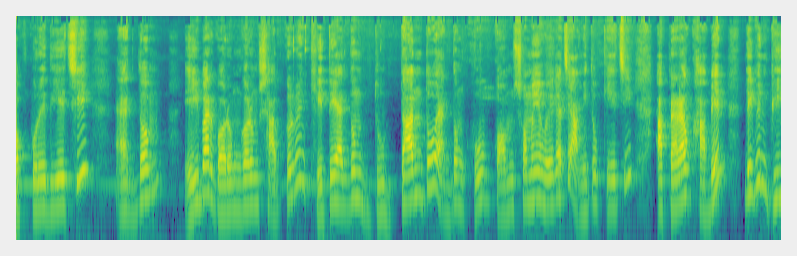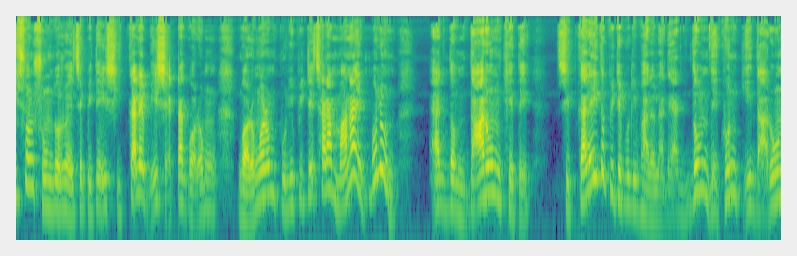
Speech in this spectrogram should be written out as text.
অফ করে দিয়েছি। একদম এইবার গরম গরম সার্ভ করবেন। খেতে একদম দুর্দান্ত, একদম খুব কম সময়ে হয়ে গেছে, আমি তো খেয়েছি, আপনারাও খাবেন। দেখবেন ভীষণ সুন্দর হয়েছে পিঠে। এই শীতকালে বেশ একটা গরম গরম গরম পুলি পিঠে ছাড়া মানায়। বলুন, একদম দারুণ খেতে। শীতকালেই তো পিঠে পুলি ভালো লাগে। একদম দেখুন কি দারুণ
